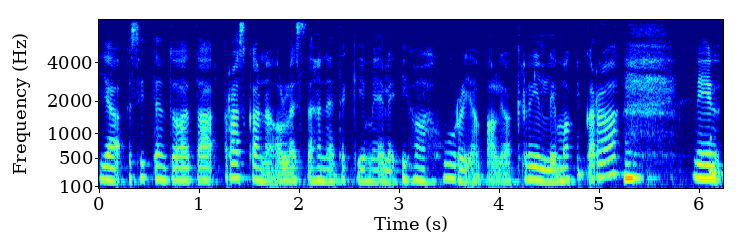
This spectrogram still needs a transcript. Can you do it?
Ja sitten tuota, raskaana ollessa hänen teki meille ihan hurjan paljon grillimakkaraa. Mm. Niin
